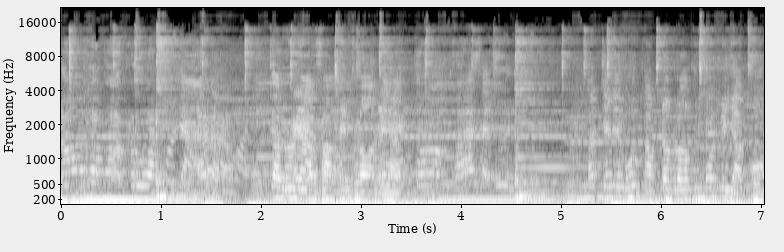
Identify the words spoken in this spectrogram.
นองพ่อครวนอย่ากรุณาฟังให้พร้อมนะครับ ต้องฟ้าสะอื้นท่านจะได้พบกับนักร้องที่ท่านไม่อยากพบ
